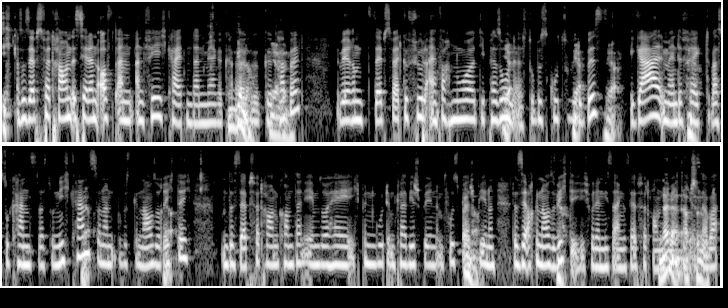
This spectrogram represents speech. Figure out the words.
ich, Also Selbstvertrauen ist ja dann oft an, an Fähigkeiten dann mehr geka genau. äh, gekappelt. Ja, genau während Selbstwertgefühl einfach nur die Person ja. ist. Du bist gut, so wie ja. du bist. Ja. Egal im Endeffekt, was du kannst, was du nicht kannst, sondern du bist genauso richtig. Und das Selbstvertrauen kommt dann eben so, hey, ich bin gut im Klavierspielen, im Fußballspielen. Genau. Und das ist ja auch genauso wichtig. Ich will ja nicht sagen, dass Selbstvertrauen nein, nein, wichtig absolut. ist. Aber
